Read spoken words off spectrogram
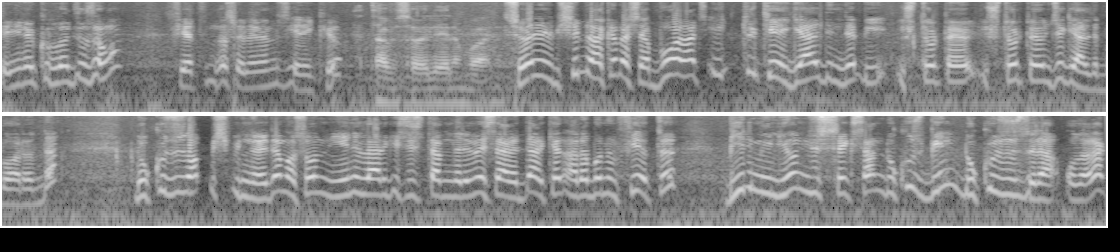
E yine kullanacağız ama fiyatını da söylememiz gerekiyor. E, tabii söyleyelim bari. Söyleyelim. Şimdi arkadaşlar bu araç ilk Türkiye'ye geldiğinde bir 3-4 ay, 3-4 ay önce geldi bu arada. 960 bin liraydı ama son yeni vergi sistemleri vesaire derken arabanın fiyatı 1 milyon 189 bin 900 lira olarak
